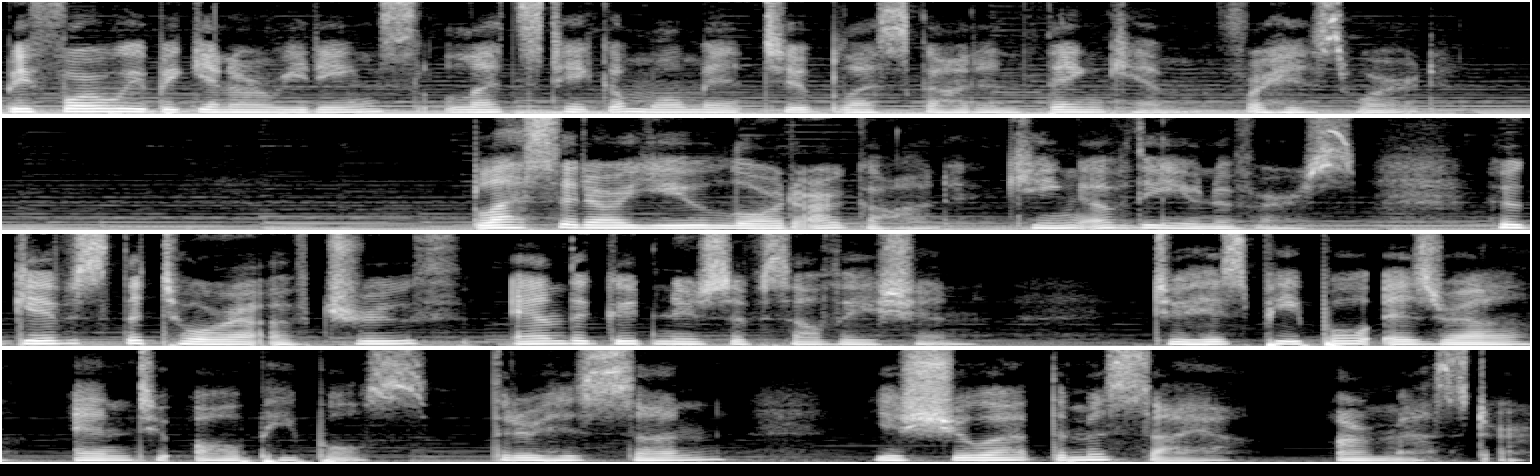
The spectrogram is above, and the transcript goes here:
Before we begin our readings, let's take a moment to bless God and thank Him for His word. Blessed are you, Lord our God, King of the universe, who gives the Torah of truth and the good news of salvation to his people Israel and to all peoples through his Son, Yeshua the Messiah, our Master.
